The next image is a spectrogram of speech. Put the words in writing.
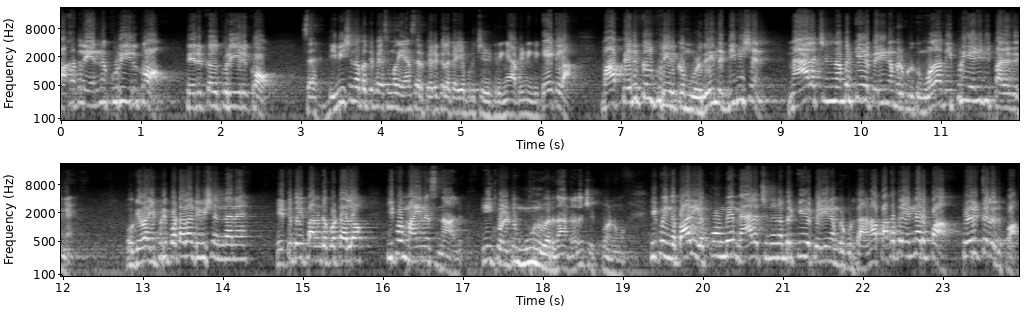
பக்கத்துல என்ன குறி இருக்கும் பெருக்கல் குறி இருக்கும் சார் டிவிஷனை பத்தி பேசும்போது ஏன் சார் பெருக்கல கையை பிடிச்சி இருக்கிறீங்க அப்படின்னு நீங்க கேட்கலாம். மா பெருக்கல் குறி இருக்கும் பொழுது இந்த டிவிஷன் மேல சின்ன நம்பர் கீழே பெரிய நம்பர் கொடுக்கும் போது அது இப்படி எழுதி பழகுங்க. ஓகேவா இப்படி போட்டாலும் டிவிஷன் தானே? எட்டு பை பன்னெண்டு போட்டாலும் இப்போ மைனஸ் நாலு ஈக்குவல் டு மூணு வருதான்றதை செக் பண்ணுவோம். இப்போ இந்த பாரி எப்பவுமே மேல சின்ன நம்பர் கீழே பெரிய நம்பர் கொடுத்தா ஆனா பக்கத்துல என்ன இருப்பான் பெருக்கல் இருப்பான்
